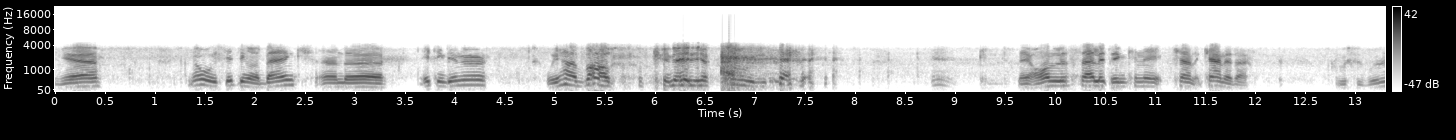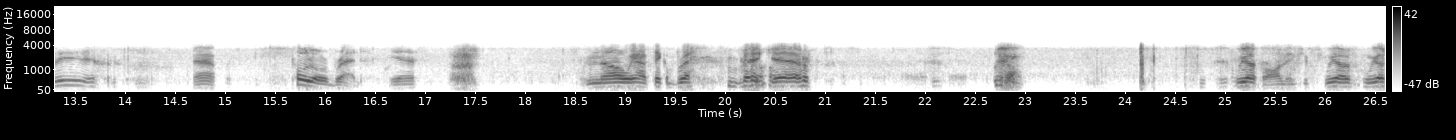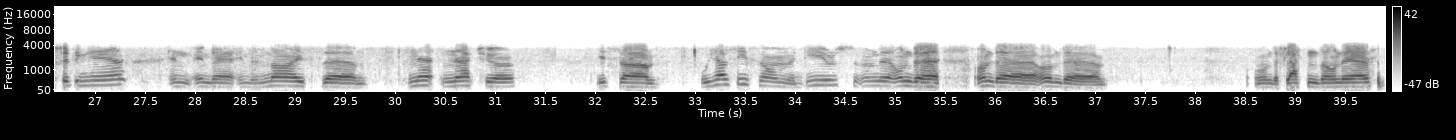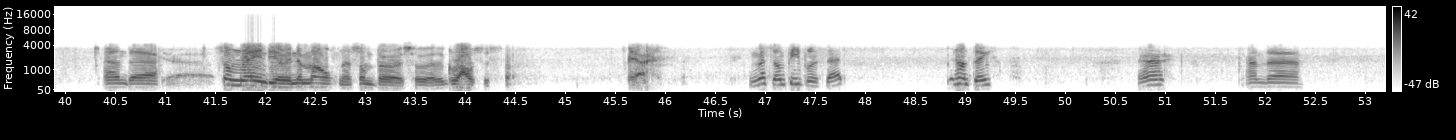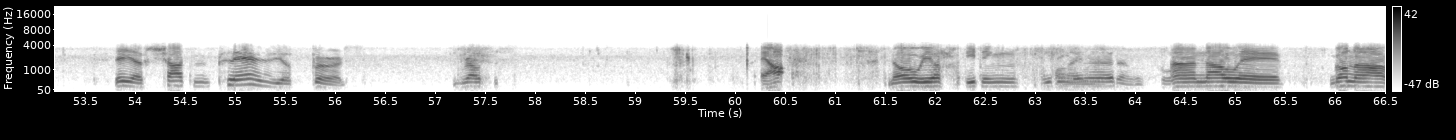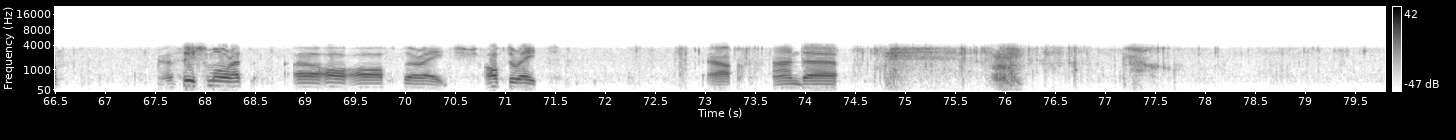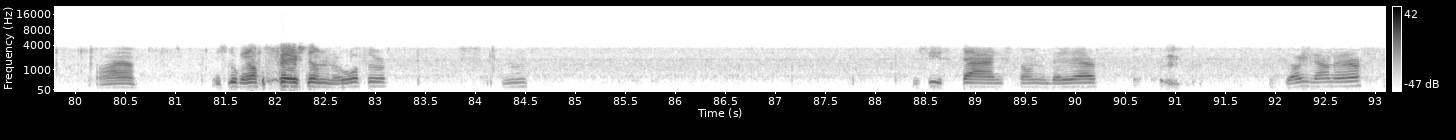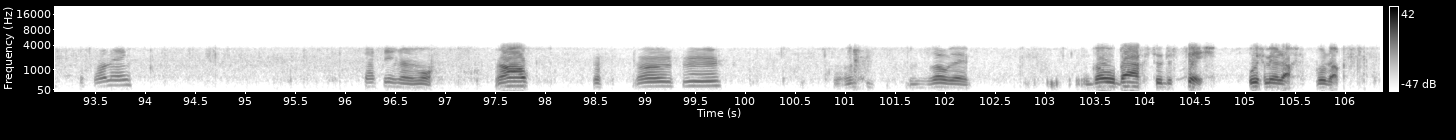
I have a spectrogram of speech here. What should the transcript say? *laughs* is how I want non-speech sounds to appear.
Yeah. No, we're sitting on a bank and uh, eating dinner. We have bowls *laughs* of Canadian food. *laughs* they only sell it in Cana Can Canada. Which is really... *laughs* Yeah. Polo bread, yes. No, we have to take a break, break here. We are we are we are sitting here in in the in the nice um, na nature. It's um we have seen some deers on the on the on the on the on the flatten down there, and uh, Yeah. some reindeer in the mountain and some birds or uh, grouses. Yeah. We met some people instead. Been hunting. Yeah. And uh, they have shot plenty of birds. Grouses. Yeah. Now we are eating eating dinner. And now we're gonna uh, fish more at uh, after eight. After eight. Yeah. And uh, *sighs* uh, he's looking after fish down in the water. Mm. You see down under there. He's going down there. He's running. Can't see him anymore. No. Um, hmm. So then, go back to the fish. Wish me luck. Good luck.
